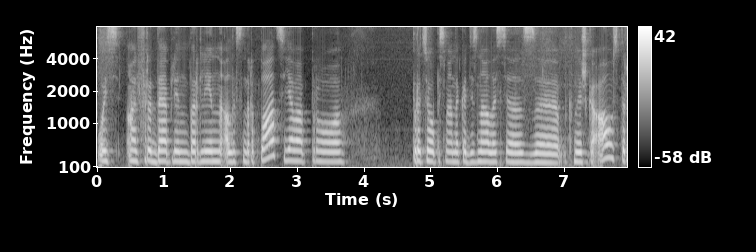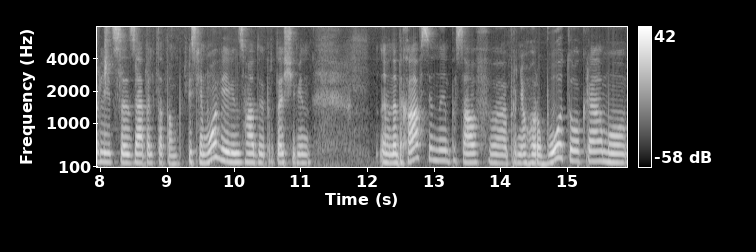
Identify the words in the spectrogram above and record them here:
Ось Альфред Деплін, Берлін, Олександр Плац. Я про, про цього письменника дізналася з книжки Аустерліц Зебельта. Там після мові він згадує про те, що він е, надихався ним, писав е, про нього роботу окремо.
